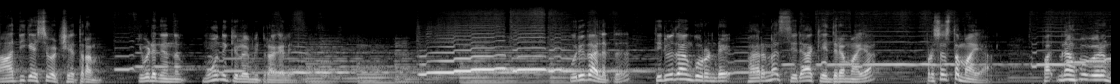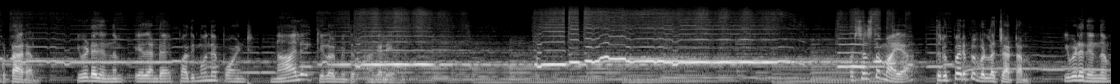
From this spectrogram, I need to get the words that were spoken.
ആദികേശവ ക്ഷേത്രം ഇവിടെ നിന്നും മൂന്ന് കിലോമീറ്റർ അകലെയാണ് ഒരു കാലത്ത് തിരുവിതാംകൂറിന്റെ ഭരണസ്ഥിരാ കേന്ദ്രമായ പ്രശസ്തമായ പത്മനാഭപുരം കൊട്ടാരം ഇവിടെ നിന്നും ഏതാണ്ട് പതിമൂന്ന് പോയിന്റ് നാല് കിലോമീറ്റർ അകലെയാണ്. പ്രശസ്തമായ തൃപ്പരപ്പ് വെള്ളച്ചാട്ടം ഇവിടെ നിന്നും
